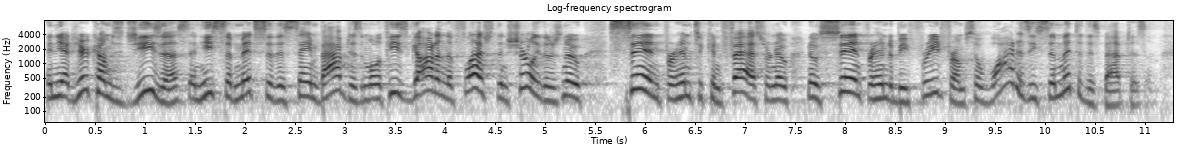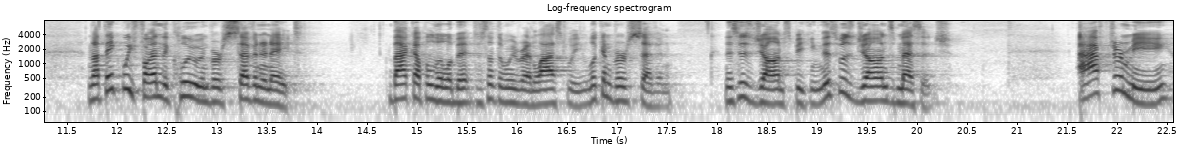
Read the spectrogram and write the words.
And yet, here comes Jesus, and he submits to this same baptism. Well, if he's God in the flesh, then surely there's no sin for him to confess or no, no sin for him to be freed from. So, why does he submit to this baptism? And I think we find the clue in verse 7 and 8. Back up a little bit to something we read last week. Look in verse 7. This is John speaking. This was John's message. After me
